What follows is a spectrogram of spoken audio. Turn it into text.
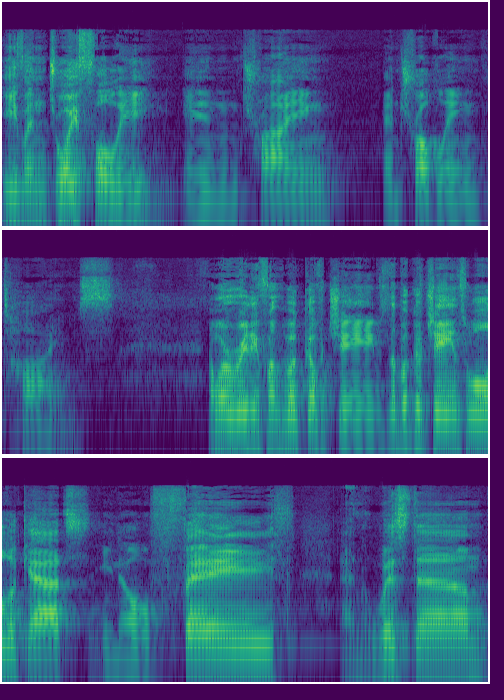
even joyfully in trying and troubling times. And we're reading from the book of James. The book of James will look at, you know, faith and wisdom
